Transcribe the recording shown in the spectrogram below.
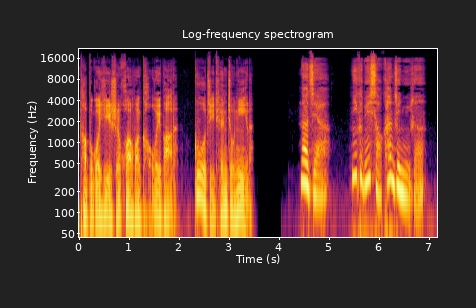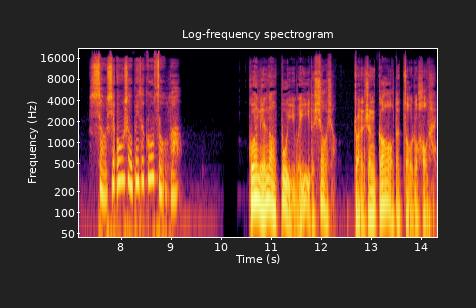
他不过一时换换口味罢了，过几天就腻了。娜姐，你可别小看这女人，小心欧少被她勾走了。关莲娜不以为意的笑笑，转身高傲的走入后台。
